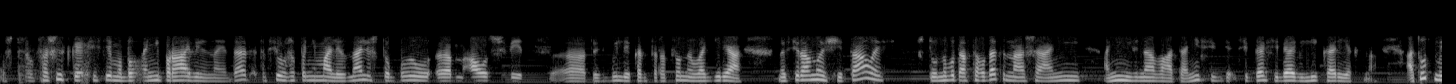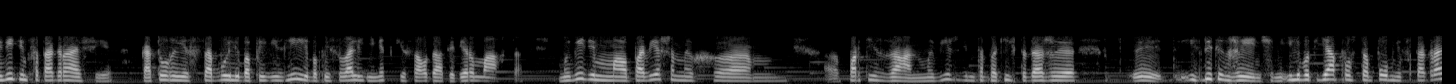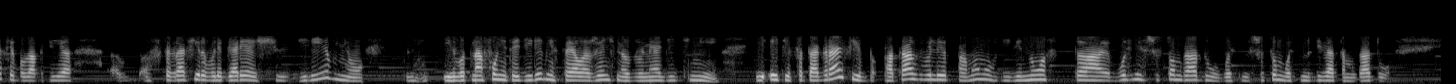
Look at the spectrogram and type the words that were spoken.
что фашистская система была неправильной, да, это все уже понимали, знали, что был э, Аушвиц, э, то есть были концентрационные лагеря, но все равно считалось, что ну вот а солдаты наши, они, они не виноваты, они всегда, всегда себя вели корректно. А тут мы видим фотографии, которые с собой либо привезли, либо присылали немецкие солдаты вермахта. Мы видим а, повешенных э, партизан, мы видим там каких-то даже э, избитых женщин. Или вот я просто помню, фотография была, где фотографировали горящую деревню, и вот на фоне этой деревни стояла женщина с двумя детьми. И эти фотографии показывали, по-моему, в 90, 86 году, 86-89 году.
